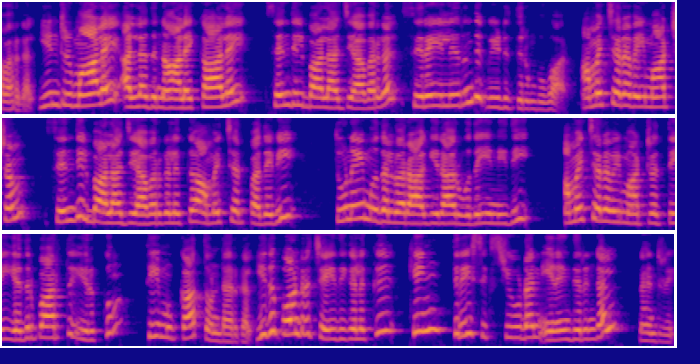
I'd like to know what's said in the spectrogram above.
அவர்கள். இன்று மாலை அல்லது நாளை காலை செந்தில் பாலாஜி அவர்கள் சிறையிலிருந்து வீடு திரும்புவார். அமைச்சரவை மாற்றம் செந்தில் பாலாஜி அவர்களுக்கு அமைச்சர் பதவி துணை முதல்வர் ஆகிறார் உதயநிதி அமைச்சரவை மாற்றத்தை எதிர்பார்த்து இருக்கும் திமுக தொண்டர்கள். இது போன்ற செய்திகளுக்கு கிங் த்ரீ சிக்ஸ்டியுடன் இணைந்திருங்கள். நன்றி.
